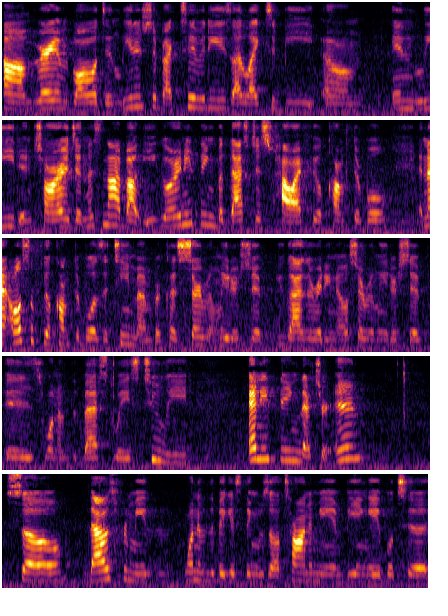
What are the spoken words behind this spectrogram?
um, very involved in leadership activities. I like to be um, in lead in charge and is not about ego or anything but that's just how i feel comfortable. And i also feel comfortable as a team member because servant leadership you guys already know servant leadership is one of the best ways to lead anything that you're in. So that was for me one of the biggest things was autonomy and being able to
